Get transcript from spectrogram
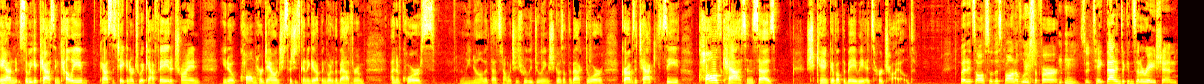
And so we get Cass and Kelly. Cass has taken her to a cafe to try and you know calm her down. She says she's going to get up and go to the bathroom, and of course. We know that that's not what she's really doing. She goes out the back door, grabs a taxi, calls Cass, and says she can't give up the baby. It's her child. But it's also the spawn of Lucifer. so take that into consideration.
